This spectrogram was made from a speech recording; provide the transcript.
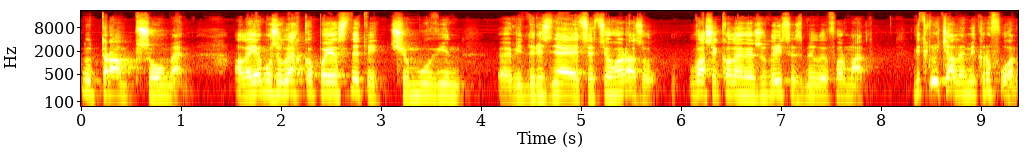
ну, Трамп шоумен. Але я можу легко пояснити, чому він е, відрізняється цього разу. Ваші колеги-журналісти змінили формат. Відключали мікрофон.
